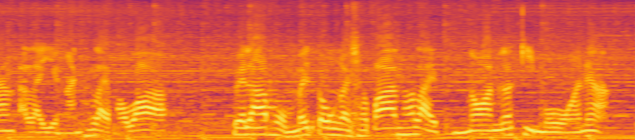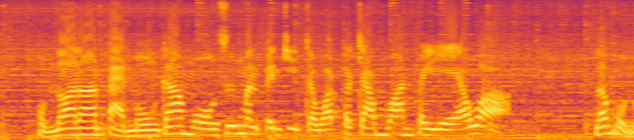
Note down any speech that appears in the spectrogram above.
นั่งอะไรอย่างนั้นเท่าไหร่เพราะว่าเวลาผมไม่ตรงกับชาวบ้านเท่าไหร่ผมนอนก็กี่โมงอะเนี่ย ผมนอนประมาณแปดโมงเก้าโมงซึ่งมันเป็นกิจวัตรประจำวันไปแล้วอะ แล้วผม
